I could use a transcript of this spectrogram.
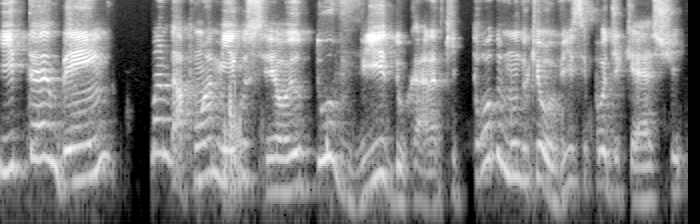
e também mandar para um amigo seu. Eu duvido, cara, que todo mundo que ouvir esse podcast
